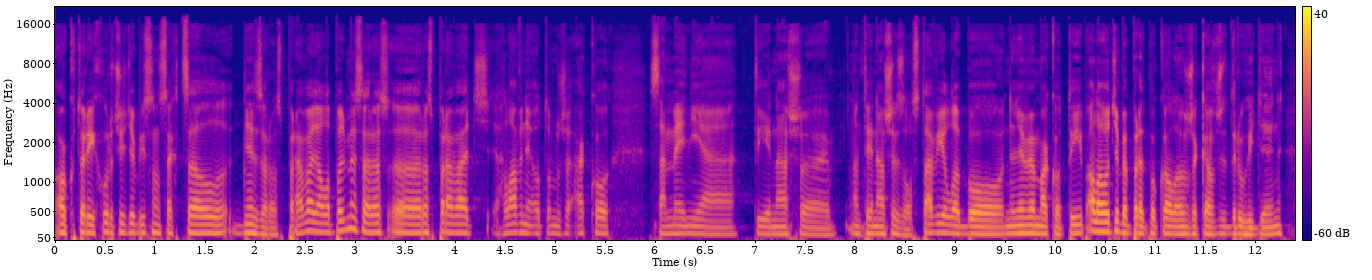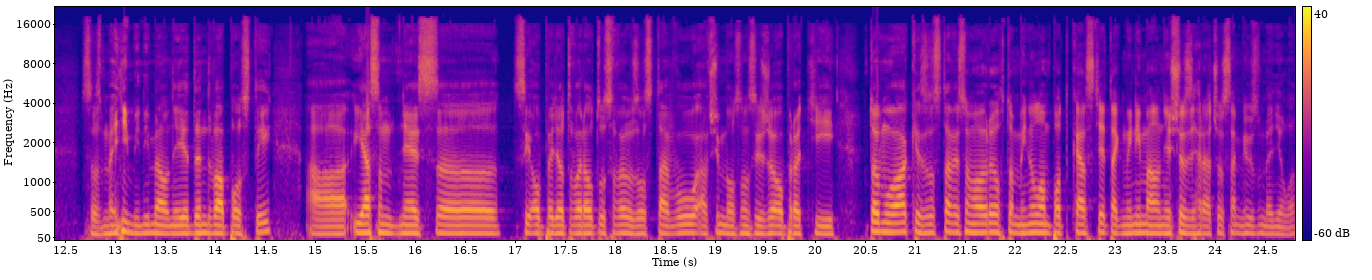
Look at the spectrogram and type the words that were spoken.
o ktorých určite by som sa chcel dnes rozprávať, ale poďme sa roz, e, rozprávať hlavne o tom, že ako sa menia tie naše, tie naše zostavy, lebo neviem ako ty, ale o tebe predpokladám, že každý druhý deň sa zmení minimálne 1-2 posty a ja som dnes uh, si opäť otvoril tú svoju zostavu a všimol som si, že oproti tomu, aké zostave som hovoril v tom minulom podcaste, tak minimálne 6 hráčov sa mi už zmenilo.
